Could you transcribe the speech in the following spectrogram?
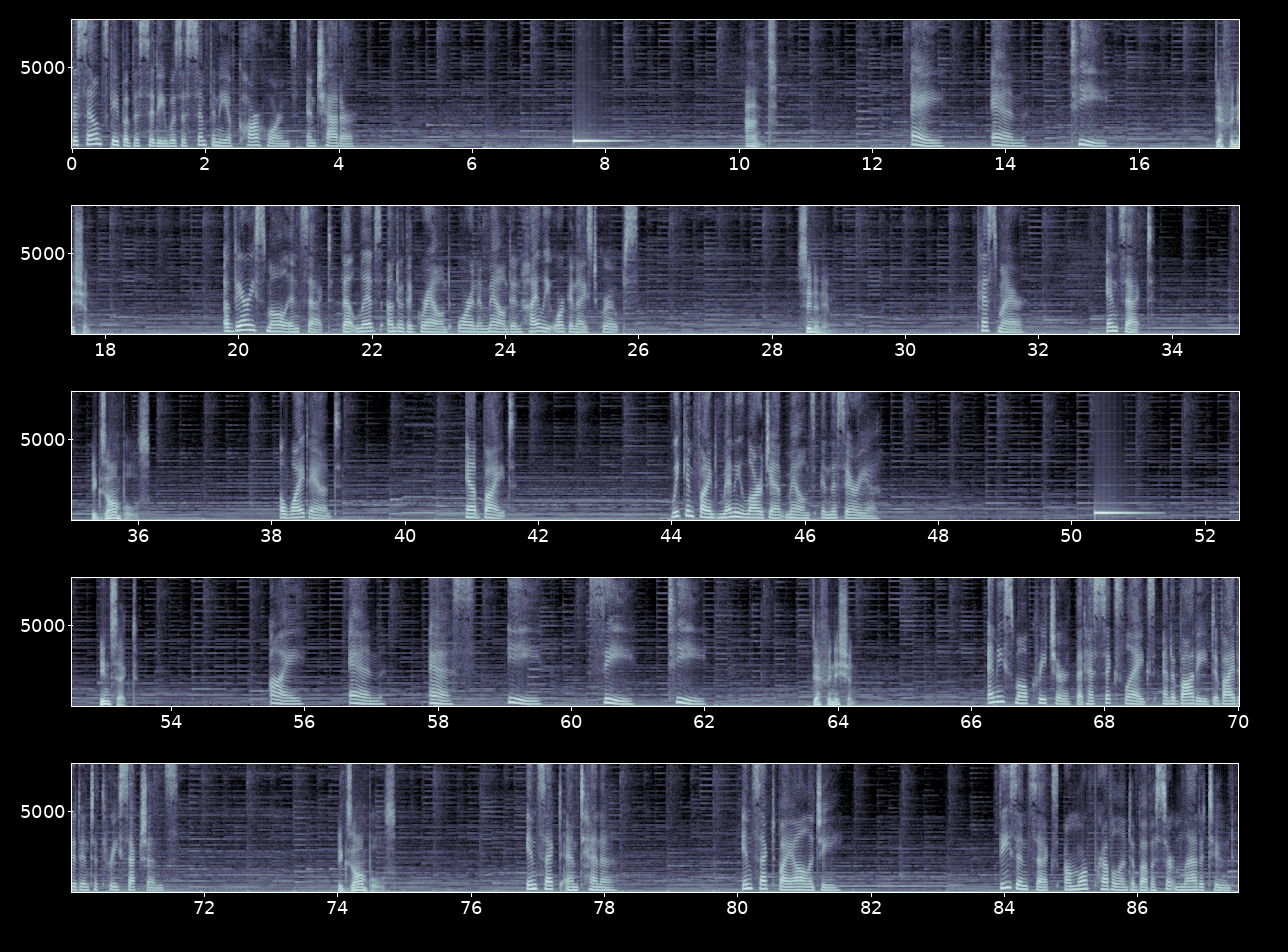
The soundscape of the city was a symphony of car horns and chatter. Ant A N T Definition A very small insect that lives under the ground or in a mound in highly organized groups. Synonym Pismire Insect Examples A white ant. Ant bite. We can find many large ant mounds in this area. Insect I N S E C T Definition Any small creature that has six legs and a body divided into three sections. Examples Insect antenna. Insect biology. These insects are more prevalent above a certain latitude.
